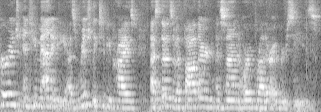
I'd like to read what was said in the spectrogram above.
courage and humanity as richly to be prized as those of a father, a son, or a brother overseas.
